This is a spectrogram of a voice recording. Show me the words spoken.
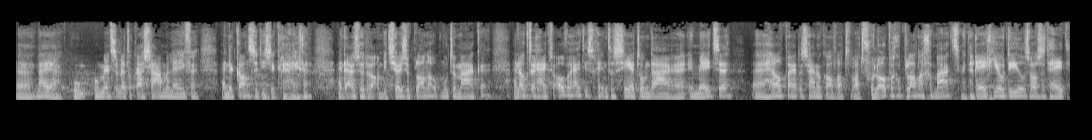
nou ja, hoe, hoe mensen met elkaar samenleven en de kansen die ze krijgen. En daar zullen we ambitieuze plannen op moeten maken. En ook de Rijksoverheid is geïnteresseerd om daarin uh, mee te uh, helpen. Er zijn ook al wat, wat voorlopige plannen gemaakt, met een regio-deal zoals het heet.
